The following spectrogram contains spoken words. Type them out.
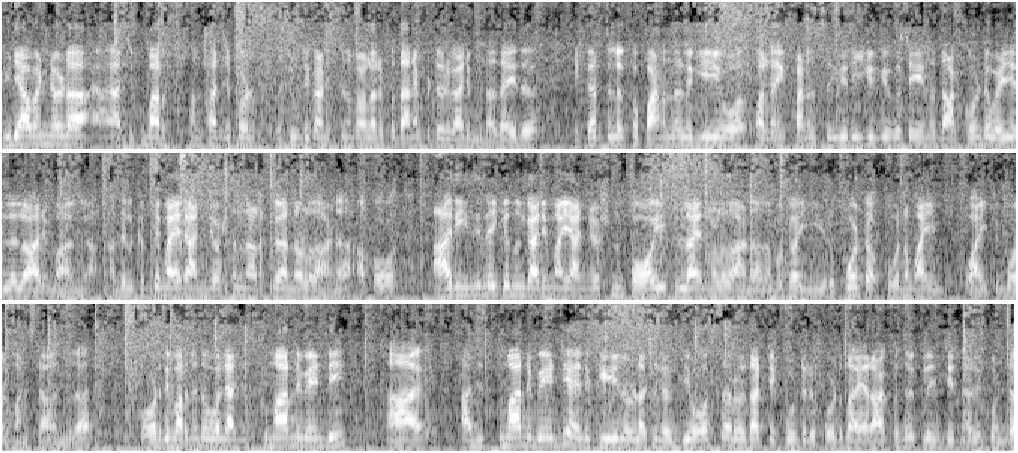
മീഡിയ വണ്ണിനോട് അജിത് കുമാർ സംസാരിച്ചപ്പോൾ ചൂണ്ടിക്കാണിച്ചിരുന്ന വളരെ പ്രധാനപ്പെട്ട ഒരു കാര്യമുണ്ട്. അതായത് ഇത്തരത്തിലൊക്കെ പണം നൽകുകയോ അല്ലെങ്കിൽ പണം സ്വീകരിക്കുകയോ ചെയ്യുന്നത് അക്കൗണ്ട് വഴിയല്ലല്ലോ ആരും വാങ്ങുക. അതിൽ കൃത്യമായ ഒരു അന്വേഷണം നടക്കുക എന്നുള്ളതാണ്. അപ്പോൾ ആ രീതിയിലേക്കൊന്നും കാര്യമായി അന്വേഷണം പോയിട്ടില്ല എന്നുള്ളതാണ് നമുക്ക് ഈ റിപ്പോർട്ട് പൂർണമായും വായിക്കുമ്പോൾ മനസ്സിലാകുന്നത്. കോടതി പറഞ്ഞതുപോലെ അജിത് കുമാറിന് വേണ്ടി അജിത് കുമാറിന് വേണ്ടി അതിന് കീഴിലുള്ള ചില ഉദ്യോഗസ്ഥർ ഒരു തട്ടിക്കൂട്ട് റിപ്പോർട്ട് തയ്യാറാക്കുന്നു. ക്ലിൻജിൻ അതുകൊണ്ട്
